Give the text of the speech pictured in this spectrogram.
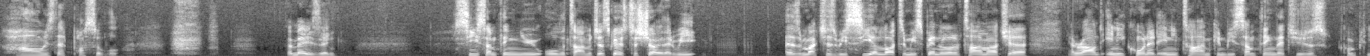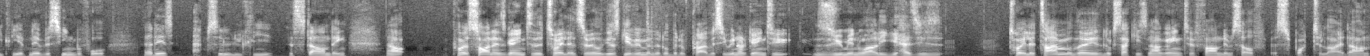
How is that possible? Amazing. See something new all the time. It just goes to show that we, as much as we see a lot and we spend a lot of time out here, around any corner at any time can be something that you just completely have never seen before. That is absolutely astounding. Now, poor Sana is going to the toilet, so we'll just give him a little bit of privacy. We're not going to zoom in while he has his toilet time, although it looks like he's now going to find himself a spot to lie down.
